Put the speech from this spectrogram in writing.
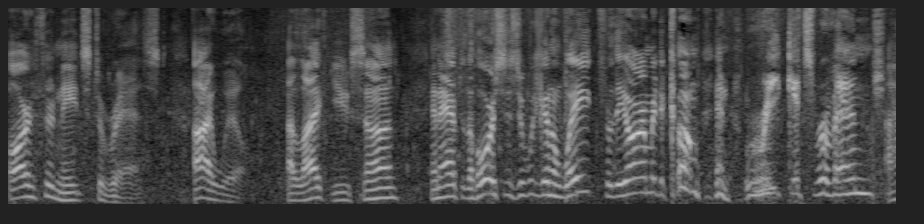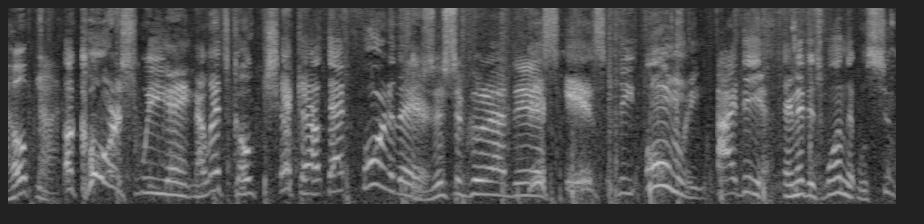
Arthur needs to rest. I will. I like you, son. And after the horses, are we gonna wait for the army to come and wreak its revenge? I hope not. Of course we ain't. Now let's go check out that fort of theirs. Is this a good idea? This is the only idea, and it is one that will suit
